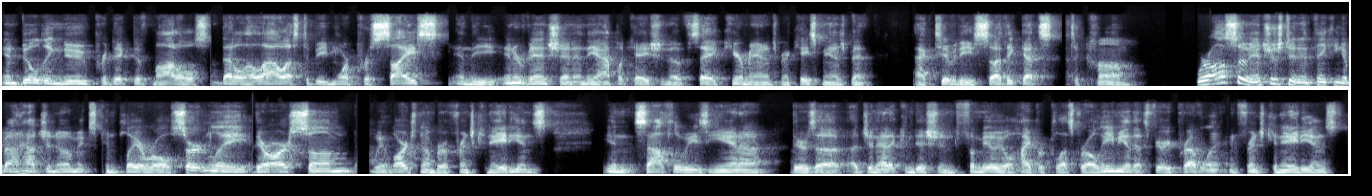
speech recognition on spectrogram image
and building new predictive models that'll allow us to be more precise in the intervention and the application of, say, care management, case management activities. So I think that's to come. We're also interested in thinking about how genomics can play a role. Certainly, there are some, we have a large number of French Canadians in South Louisiana. There's a, a genetic condition, familial hypercholesterolemia, that's very prevalent in French Canadians.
